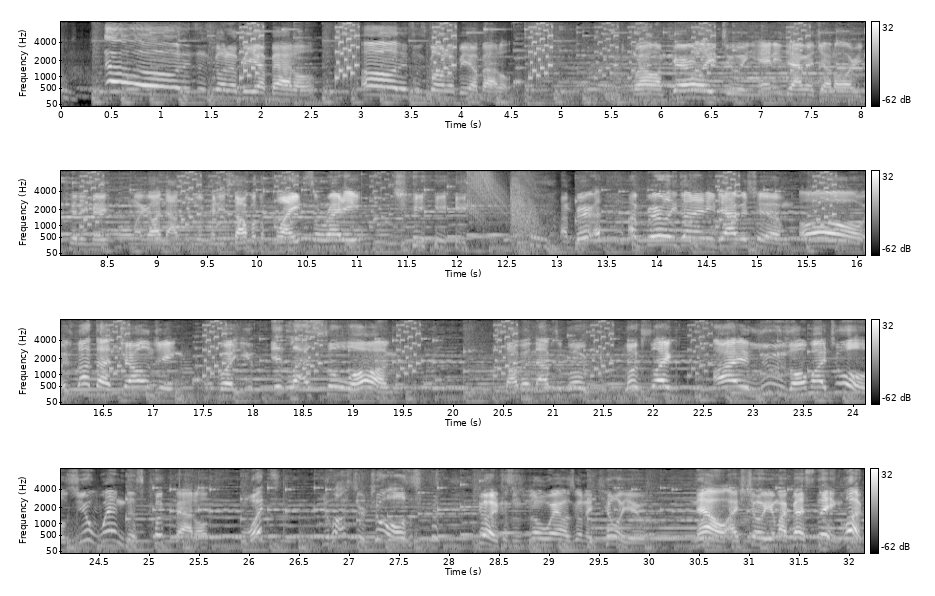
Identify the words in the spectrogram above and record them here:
Oh, this is gonna be a battle. Oh, this is gonna be a battle. Well, I'm barely doing any damage at all. Are you kidding me? Oh my god, now can you stop with the plates already? Jeez. I'm, bar I'm barely done any damage to him. Oh, it's not that challenging, but you it lasts so long. Stop it, Napstablook. Looks like I lose all my tools. You win this cook battle. What? You lost your tools? Good, because there's no way I was going to kill you. Now I show you my best thing. Look,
